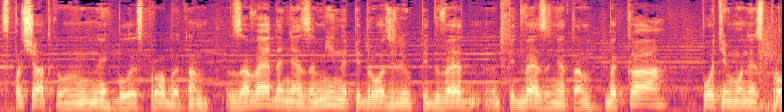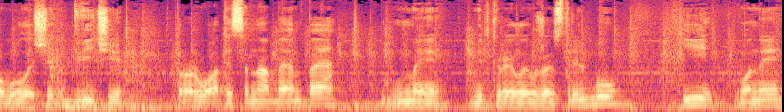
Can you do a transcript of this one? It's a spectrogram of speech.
Спочатку у них були спроби там заведення, заміни підрозділів, підве... підвезення там БК. Потім вони спробували ще двічі прорватися на БМП. Ми відкрили вже стрільбу, і вони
